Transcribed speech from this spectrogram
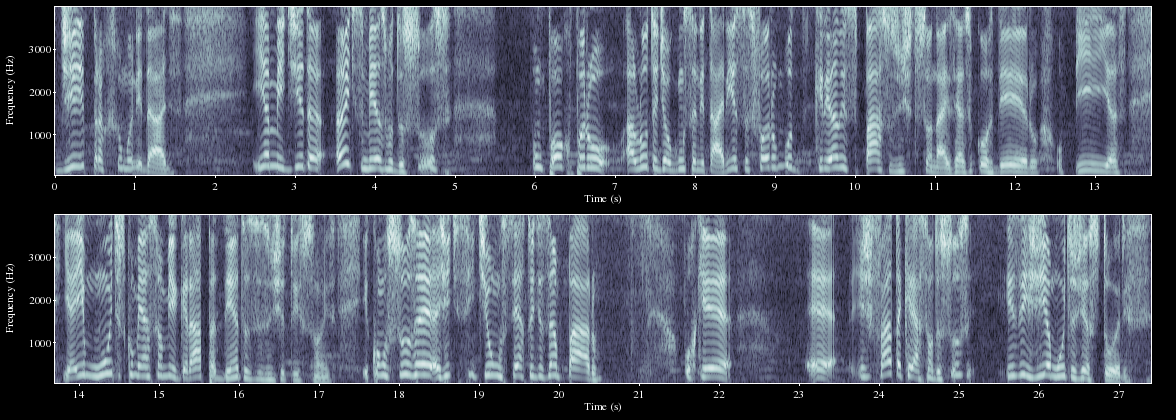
de ir para as comunidades. E a medida, antes mesmo do SUS, um pouco por o, a luta de alguns sanitaristas, foram criando espaços institucionais, Ézio Cordeiro, o Pias, e aí muitos começam a migrar para dentro das instituições. E com o SUS a gente sentiu um certo desamparo, porque é, de fato a criação do SUS exigia muitos gestores,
